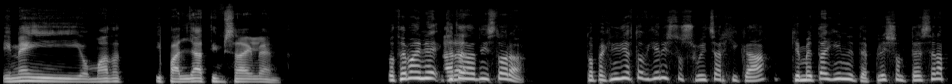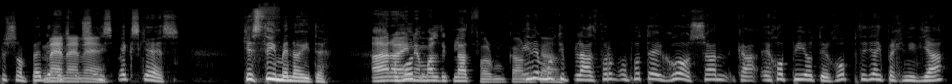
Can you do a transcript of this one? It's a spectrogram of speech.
Είναι η ομάδα, η παλιά Team Silent. Το θέμα είναι, κοίτα Άρα- να δεις τώρα. Το παιχνίδι αυτό βγαίνει στο Switch αρχικά και μετά γίνεται PlayStation 4, PlayStation 5, Ναι, Xbox ναι, ναι. Series X και S. Και Steam εννοείται. Άρα Οπότε- είναι multi-platform κανονικά. Είναι multi-platform, οπότε εγώ σαν, κα- έχω πει ότι εγώ τέτοια παιχνίδια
